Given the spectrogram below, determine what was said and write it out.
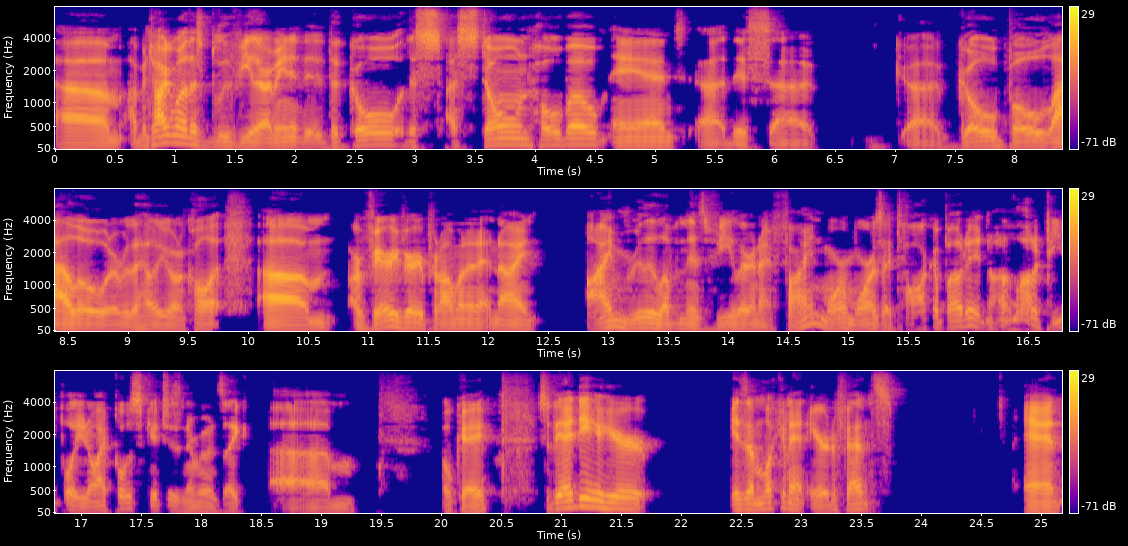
Um, I've been talking about this blue velar. I mean, the, the go this a stone hobo and uh, this uh, uh, go bow lalo, whatever the hell you want to call it, um, are very very predominant at nine. I'm really loving this velar, and I find more and more as I talk about it. Not a lot of people, you know, I post sketches and everyone's like, um, okay. So the idea here is I'm looking at air defense and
